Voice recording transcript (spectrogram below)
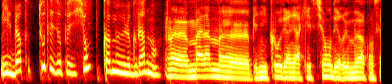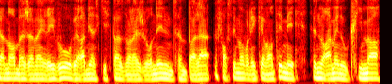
mais ils bloquent toutes les oppositions comme euh, le gouvernement. Euh, Madame Pénicaud, dernière question. Des rumeurs concernant Benjamin Griveaux. On verra bien ce qui se passe dans la journée. Nous ne sommes pas là forcément pour les commenter, mais ça nous ramène au climat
